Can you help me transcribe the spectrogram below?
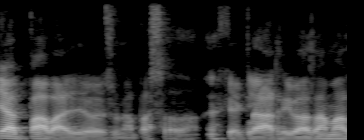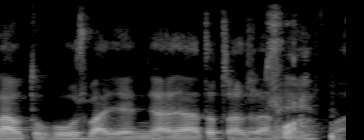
I el pavelló és una passada. És que, clar, arribes amb l'autobús veient ja, ja tots els amics. Fuà. Fuà.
